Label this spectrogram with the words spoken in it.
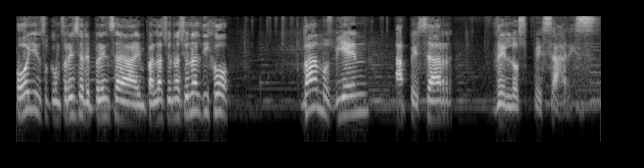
Hoy en su conferencia de prensa en Palacio Nacional dijo, vamos bien a pesar de los pesares.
